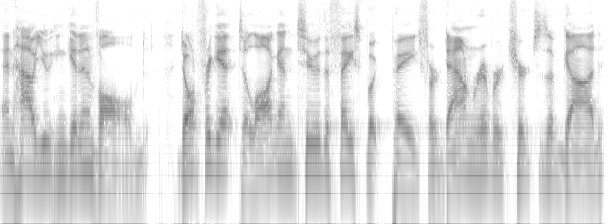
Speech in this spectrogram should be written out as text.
and how you can get involved. Don't forget to log into the Facebook page for Downriver Churches of God.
